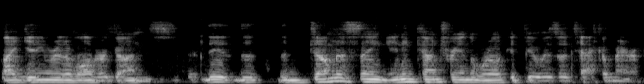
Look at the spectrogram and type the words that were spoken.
by getting rid of all their guns. The, the the dumbest thing any country in the world could do is attack America.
